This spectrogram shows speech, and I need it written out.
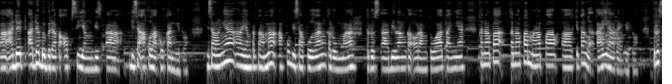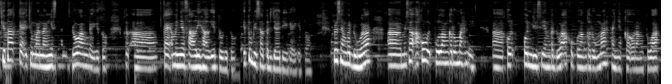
uh, ada ada beberapa opsi yang bisa uh, bisa aku lakukan gitu. Misalnya uh, yang pertama aku bisa pulang ke rumah terus uh, bilang ke orang tua tanya kenapa kenapa ma apa uh, kita nggak kaya kayak gitu. Terus kita kayak cuma nangis nangis doang kayak gitu. Uh, kayak menyesali hal itu gitu. Itu bisa terjadi kayak gitu. Terus yang kedua uh, misal aku pulang ke rumah nih uh, kondisi yang kedua aku pulang ke rumah tanya ke orang tua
